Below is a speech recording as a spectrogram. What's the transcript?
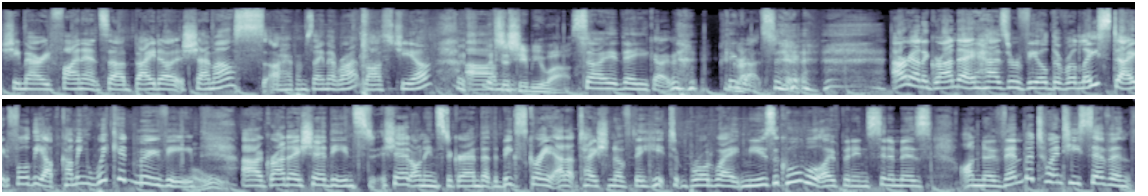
She married financer Bader Shammas. I hope I'm saying that right, last year. Um, Let's assume you are. So there you go. Congrats. Congrats. Ariana Grande has revealed the release date for the upcoming Wicked movie. Uh, Grande shared the inst- shared on Instagram that the big screen adaptation of the hit Broadway musical will open in cinemas on November 27th,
